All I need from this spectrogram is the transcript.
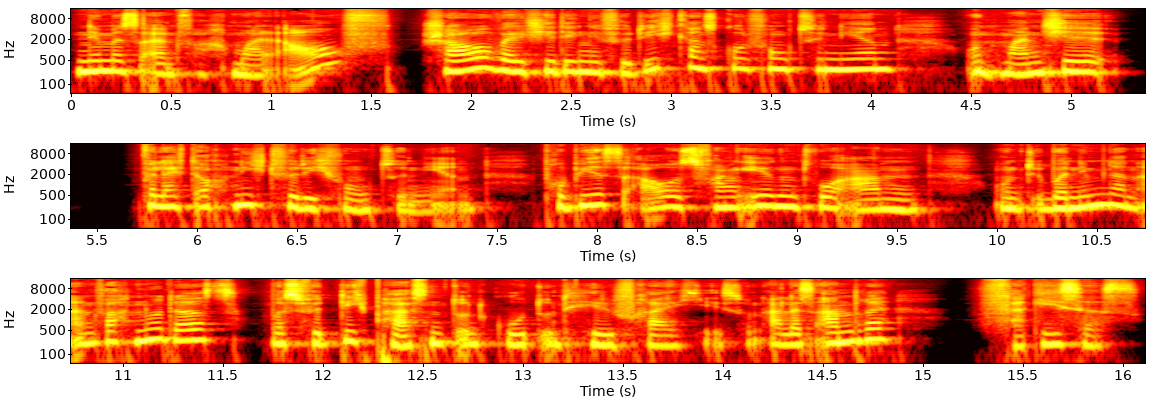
nimm es einfach mal auf, schau, welche Dinge für dich ganz gut funktionieren und manche vielleicht auch nicht für dich funktionieren. Probier es aus, fang irgendwo an und übernimm dann einfach nur das, was für dich passend und gut und hilfreich ist und alles andere, vergiss es.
